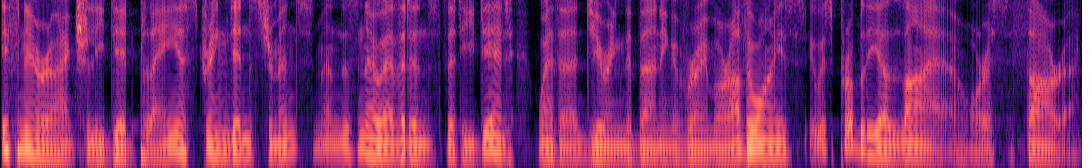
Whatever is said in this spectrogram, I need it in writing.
If Nero actually did play a stringed instrument, and there's no evidence that he did, whether during the burning of Rome or otherwise, it was probably a lyre or a cithara.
